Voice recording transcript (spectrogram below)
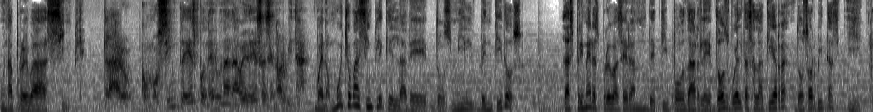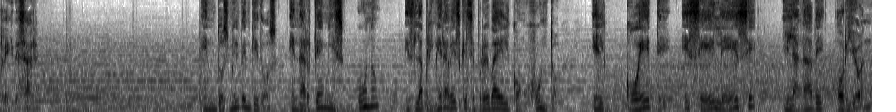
una prueba simple. Claro, como simple es poner una nave de esas en órbita. Bueno, mucho más simple que la de 2022. Las primeras pruebas eran de tipo darle dos vueltas a la Tierra, dos órbitas y regresar. En 2022, en Artemis 1, es la primera vez que se prueba el conjunto, el cohete SLS y la nave Orión.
